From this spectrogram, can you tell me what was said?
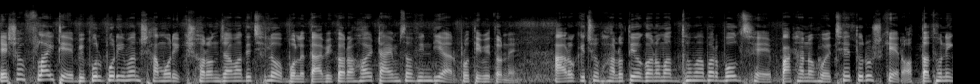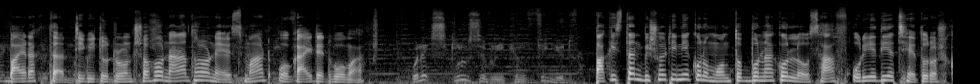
এসব ফ্লাইটে বিপুল পরিমাণ সামরিক সরঞ্জামাদি ছিল বলে দাবি করা হয় টাইমস অফ ইন্ডিয়ার প্রতিবেদনে। আরও কিছু ভারতীয় গণমাধ্যম আবার বলছে পাঠানো হয়েছে তুরস্কের অত্যাধুনিক বাইরাক্তার টিভি টু ড্রোন সহ নানা ধরনের স্মার্ট ও গাইডেড বোমা। পাকিস্তান বিষয়টি নিয়ে কোনো মন্তব্য না করলেও সাফ উড়িয়ে দিয়েছে তুরস্ক।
